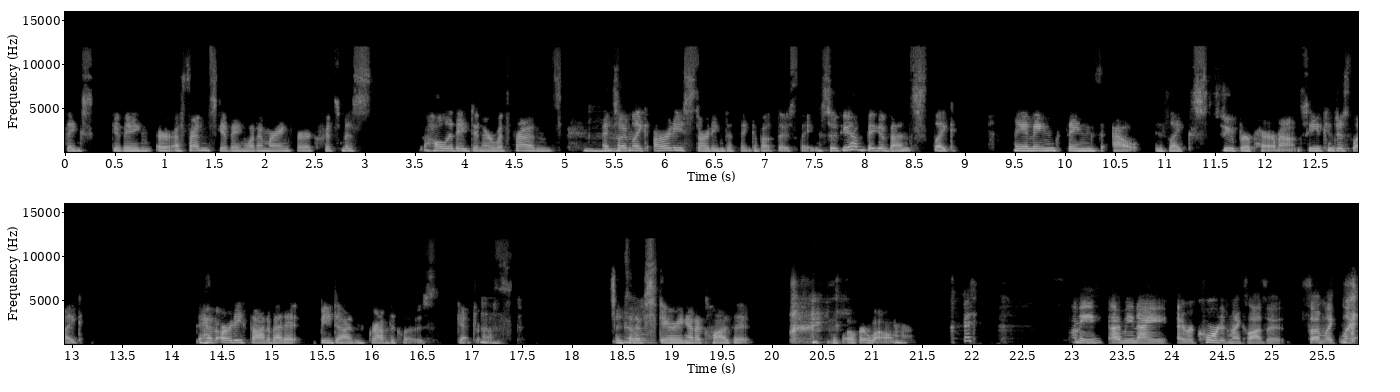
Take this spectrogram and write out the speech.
Thanksgiving or a Friendsgiving, what I'm wearing for a Christmas holiday dinner with friends. Mm-hmm. And so I'm like already starting to think about those things. So if you have big events, like planning things out is like super paramount. So you can just like have already thought about it, be done, grab the clothes, get mm-hmm. dressed mm-hmm. instead of staring at a closet with overwhelm. Funny. I mean, I I recorded my closet, so I'm like, like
